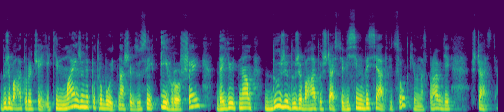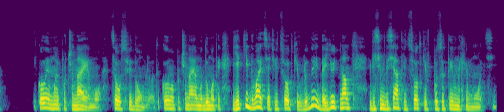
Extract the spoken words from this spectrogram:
дуже багато речей, які майже не потребують наших зусиль і грошей, дають нам дуже-дуже багато щастя. 80% насправді щастя. І коли ми починаємо це усвідомлювати, коли ми починаємо думати, які 20% людей дають нам 80% позитивних емоцій,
